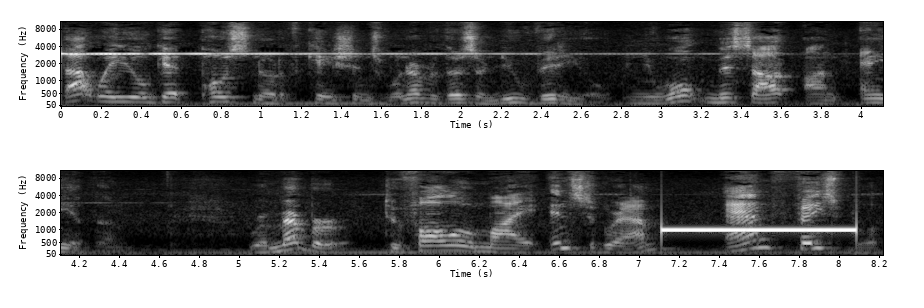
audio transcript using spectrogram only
That way you'll get post notifications whenever there's a new video and you won't miss out on any of them. Remember to follow my Instagram and Facebook,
